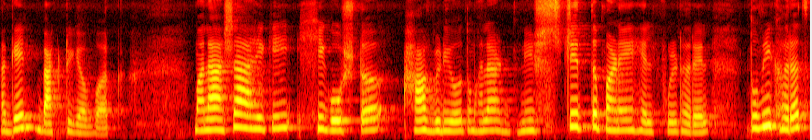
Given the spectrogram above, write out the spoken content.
again back to your work मला आशा आहे की ही गोष्ट हा व्हिडिओ तुम्हाला निश्चितपणे हेल्पफुल ठरेल. तुम्ही खरंच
